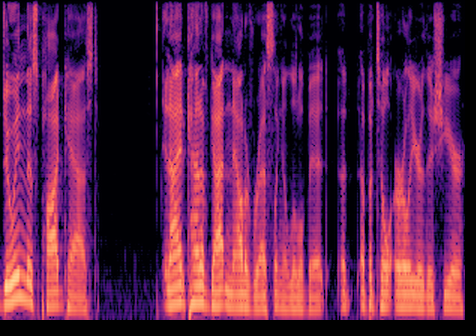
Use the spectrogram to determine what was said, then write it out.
doing this podcast – and I had kind of gotten out of wrestling a little bit uh, up until earlier this year.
